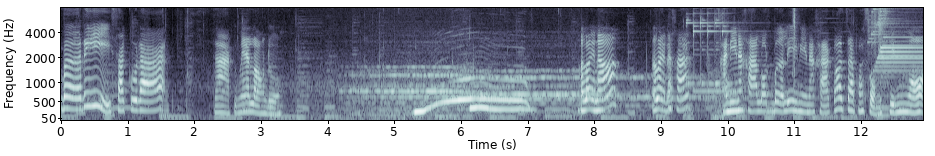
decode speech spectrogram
เบอร์รี่ซากุระจ้าคุณแม่ลองดูอืมอร่อยนะอร่อยนะคะ อันนี้นะคะรสเบอร์รี่นี่นะคะ ก็จะผสมชิ้นเงาะ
